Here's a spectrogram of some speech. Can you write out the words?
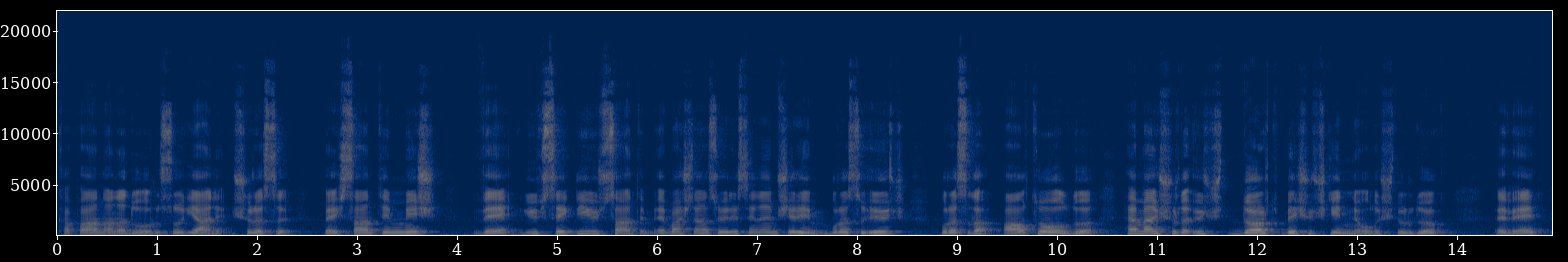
Kapağın ana doğrusu yani şurası 5 santimmiş ve yüksekliği 3 santim. E baştan söylesene hemşerim. Burası 3, burası da 6 oldu. Hemen şurada 3, 4, 5 üçgenini oluşturduk. Evet.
